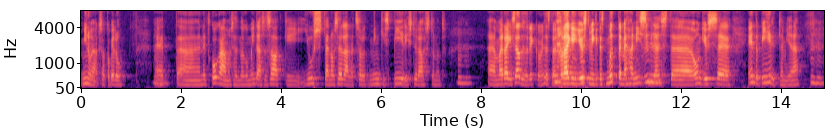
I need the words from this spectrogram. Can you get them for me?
minu jaoks hakkab elu Mm. Et äh, need kogemused nagu, mida sa saadki just tänu sellele, et sa oled mingist piirist üle astunud mm. -hmm. Äh, ma ei räägi seaduse rikkumisest, vaid ma räägingi just mingitest mõttemehhanismidest mm, -hmm. äh, ongi just see enda piiritlemine mm. -hmm.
